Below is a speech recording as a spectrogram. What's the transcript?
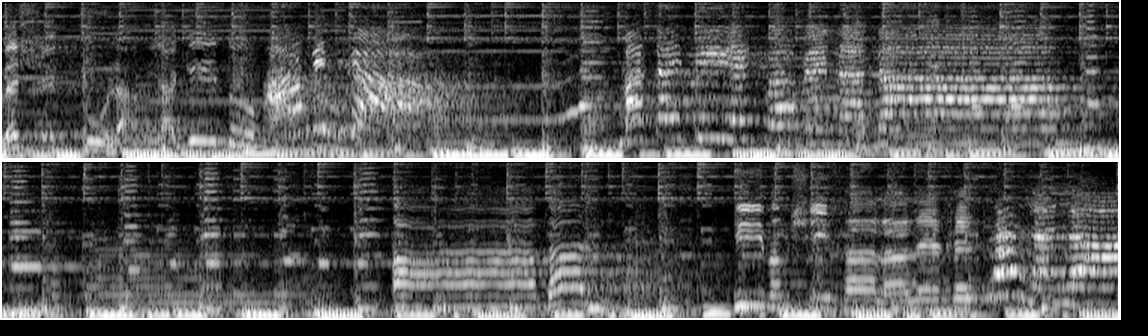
ושכולם יגידו ארבינקה מתי תהיה כבר בן אדם? אבל היא ממשיכה ללכת. לה לה לה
